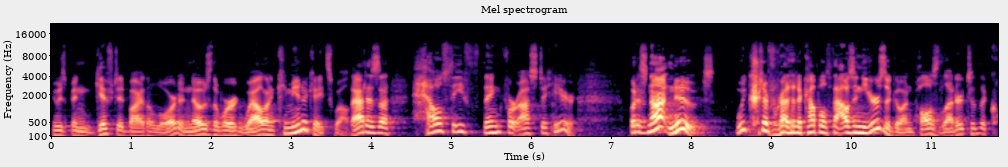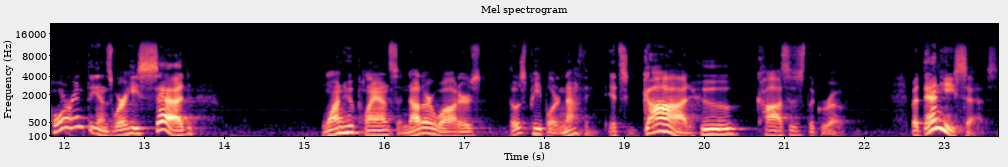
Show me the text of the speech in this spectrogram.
who's been gifted by the Lord and knows the word well and communicates well. That is a healthy thing for us to hear. But it's not news. We could have read it a couple thousand years ago in Paul's letter to the Corinthians, where he said, One who plants, another waters, those people are nothing. It's God who causes the growth. But then he says,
